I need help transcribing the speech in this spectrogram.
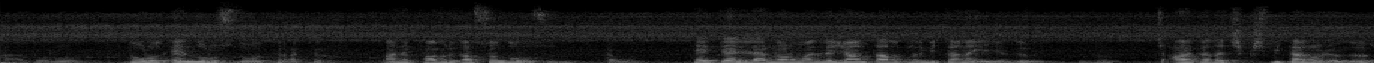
Ha dolu. dolu en dolusu da o traktör. Hani fabrikasyon dolusudur. Tamam. TT'liler normalde jant ağırlıkları bir tane geliyordu. Arkada çıkış bir tane oluyordu.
